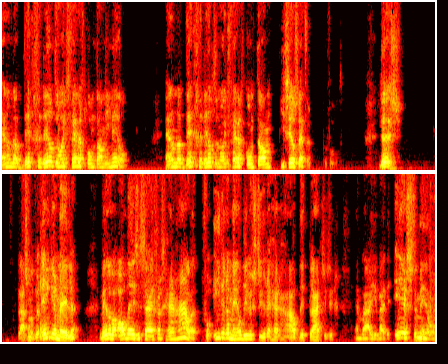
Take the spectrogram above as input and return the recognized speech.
En omdat dit gedeelte nooit verder komt dan die mail. En omdat dit gedeelte nooit verder komt dan je salesletter, bijvoorbeeld. Dus, in plaats van dat we één keer mailen, willen we al deze cijfers herhalen. Voor iedere mail die we sturen, herhaalt dit plaatje zich. En waar je bij de eerste mail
